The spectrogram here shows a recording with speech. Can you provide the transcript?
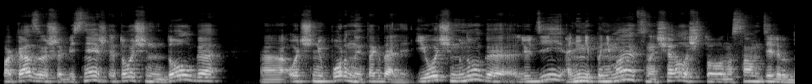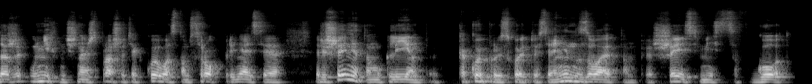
показываешь, объясняешь, это очень долго, очень упорно и так далее. И очень много людей, они не понимают сначала, что на самом деле вот даже у них начинаешь спрашивать, а какой у вас там срок принятия решения там у клиента, какой происходит. То есть они называют там, например, 6 месяцев, год.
